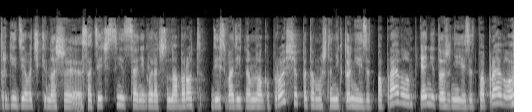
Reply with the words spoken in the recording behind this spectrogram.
другие девочки, наши соотечественницы, они говорят, что наоборот, здесь водить намного проще, потому что никто не ездит по правилам, и они тоже не ездят по правилам,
